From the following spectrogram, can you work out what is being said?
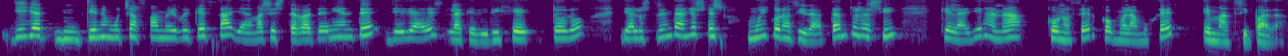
Y ella mm, tiene mucha fama y riqueza y además es terrateniente y ella es la que dirige todo y a los 30 años es muy conocida. Tanto es así que la llegan a conocer como la mujer emancipada.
